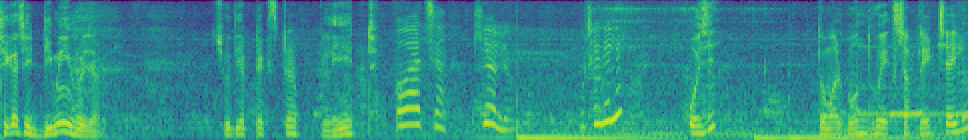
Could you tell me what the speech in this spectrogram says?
ঠিক আছে এই ডিমেই হয়ে যাবে। যদি একটা এক্সট্রা প্লেট ও আচ্ছা কি হলো? উঠে গেলি? ওই যে। তোমার বন্ধু এক্সট্রা প্লেট চাইলো?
